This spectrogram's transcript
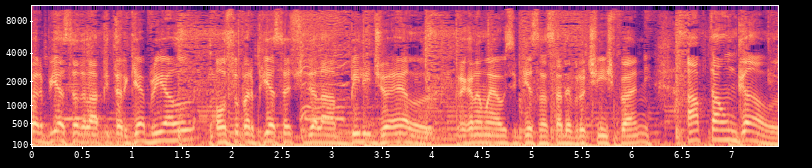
Super piesă de la Peter Gabriel, o super piesă și de la Billy Joel. Cred că n-am mai auzit piesa asta de vreo 15 ani. Uptown Girl.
